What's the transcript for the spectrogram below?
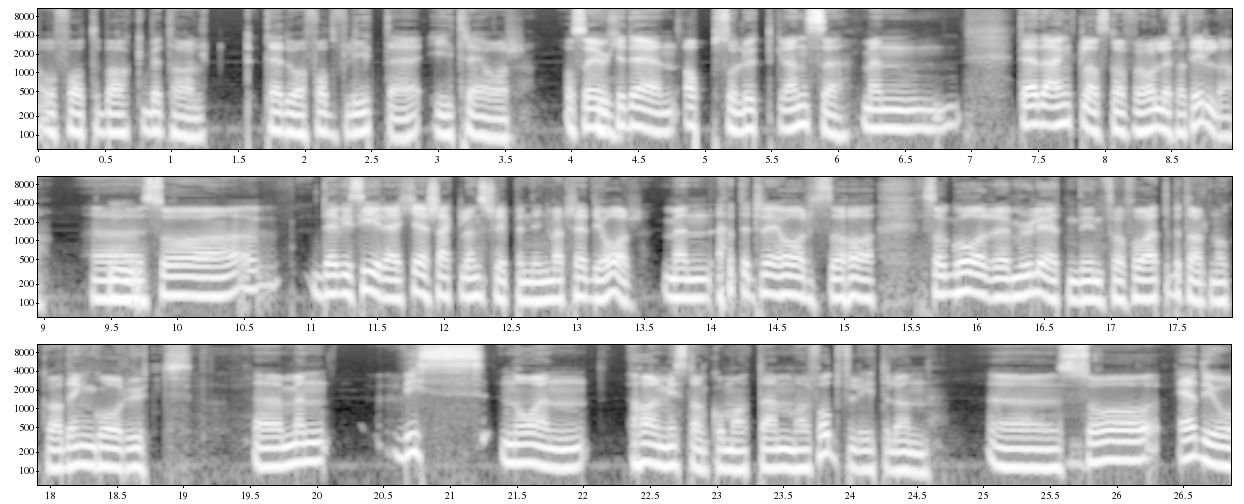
å få tilbakebetalt det du har fått for lite i tre år. Og så er jo Mm. ikke det en absolutt grense, men det er det enkleste å forholde seg til, da. Uh, Mm. Så det vi sier er ikke sjekk lønnsslippen din hvert tredje år, men etter tre år så, så går eh, muligheten din for å få etterbetalt noe, den går ut. Eh, Men hvis noen har en mistanke om at de har fått for lite lønn, eh, så er det jo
